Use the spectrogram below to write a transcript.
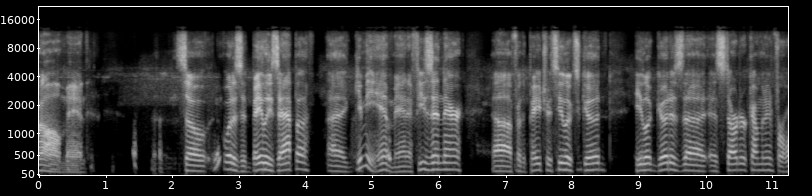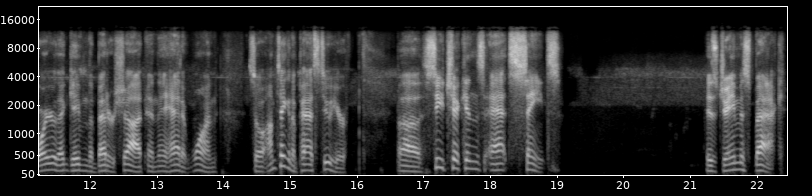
Oh, man. So, what is it? Bailey Zappe? Uh, give me him, man. If he's in there uh, for the Patriots, he looks good. He looked good as the as starter coming in for Hoyer. That gave him the better shot, and they had it won. So I'm taking a Pats too here. Uh, sea Chickens at Saints. Is Jameis back?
